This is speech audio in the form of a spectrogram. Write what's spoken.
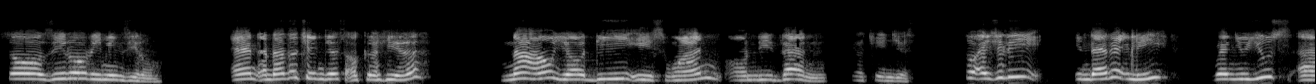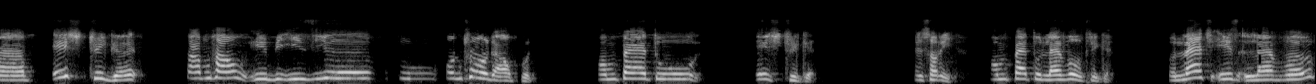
So 0 remains 0. And another changes occur here. Now your D is 1, only then your changes. So actually, indirectly, when you use uh, edge triggered, somehow it'll be easier to control the output compared to edge triggered. Uh, sorry, compared to level triggered. So latch is level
